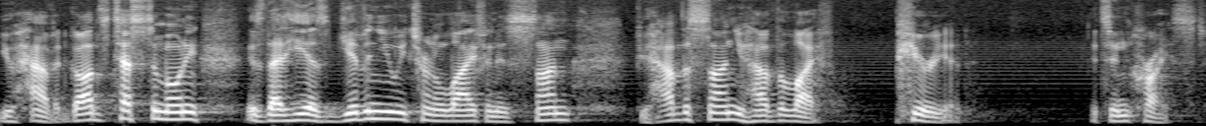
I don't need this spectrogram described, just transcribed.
You have it. God's testimony is that He has given you eternal life in His Son. If you have the Son, you have the life. Period. It's in Christ.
